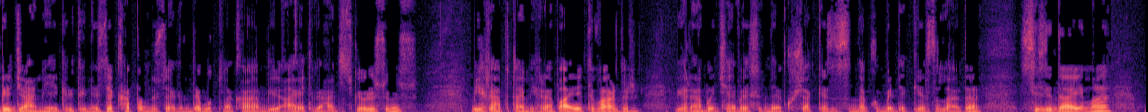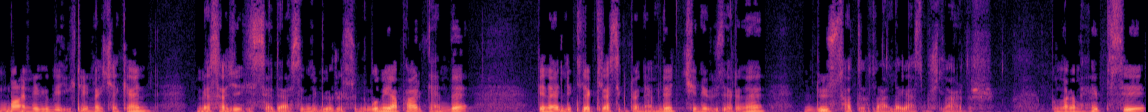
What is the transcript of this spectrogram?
Bir camiye girdiğinizde kapının üzerinde mutlaka bir ayet ve hadis görürsünüz. Mihrapta mihrap ayeti vardır. Mihrabın çevresinde, kuşak yazısında, kubbedeki yazılarda sizi daima manevi bir iklime çeken mesajı hissedersiniz, görürsünüz. Bunu yaparken de genellikle klasik dönemde Çin'i üzerine düz satıhlarla yazmışlardır. Bunların hepsi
